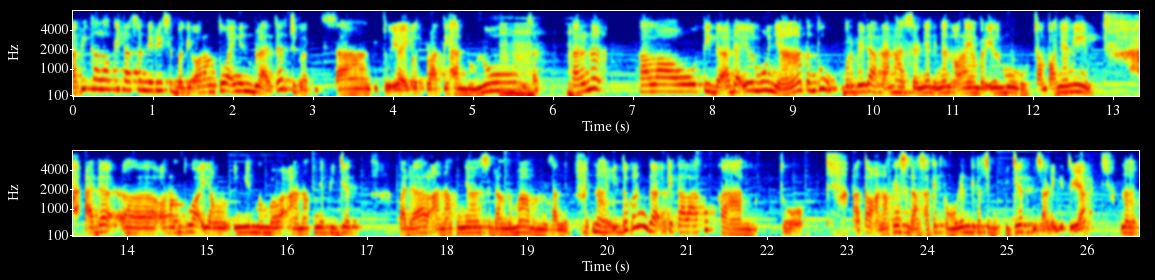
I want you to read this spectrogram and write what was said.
Tapi kalau kita sendiri sebagai orang tua ingin belajar juga bisa gitu ya, ikut pelatihan dulu. Mm -hmm. Karena kalau tidak ada ilmunya, tentu berbeda kan hasilnya dengan orang yang berilmu. Contohnya nih, ada uh, orang tua yang ingin membawa anaknya pijat, padahal anaknya sedang demam misalnya. Nah itu kan nggak kita lakukan, tuh. Atau anaknya sedang sakit, kemudian kita sibuk pijat misalnya gitu ya. Nah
